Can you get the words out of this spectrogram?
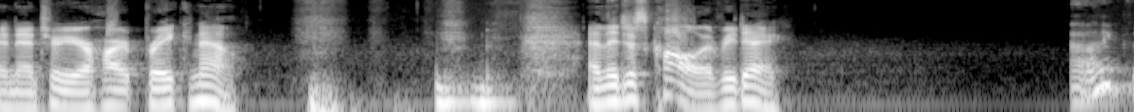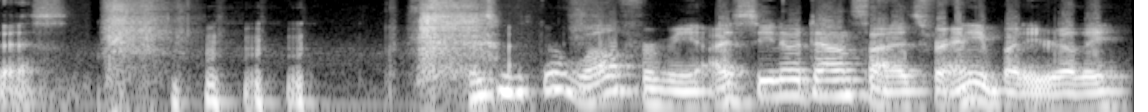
and enter your heartbreak now. and they just call every day. I like this. this would go well for me. I see no downsides for anybody really.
